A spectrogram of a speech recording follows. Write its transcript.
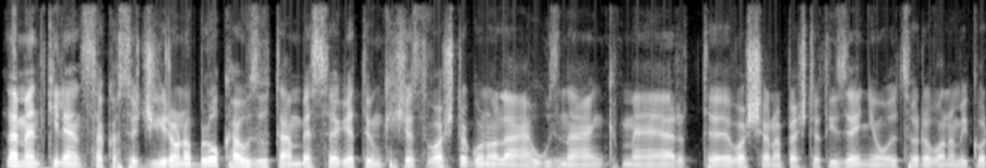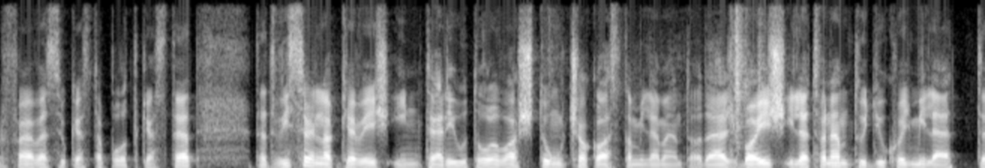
Lement kilenc szakasz a Giron, a Blockhouse után beszélgetünk, és ezt vastagon aláhúznánk, mert vasárnap este 18 óra van, amikor felveszük ezt a podcastet, tehát viszonylag kevés interjút olvastunk, csak azt, ami lement adásba is, illetve nem tudjuk, hogy mi lett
